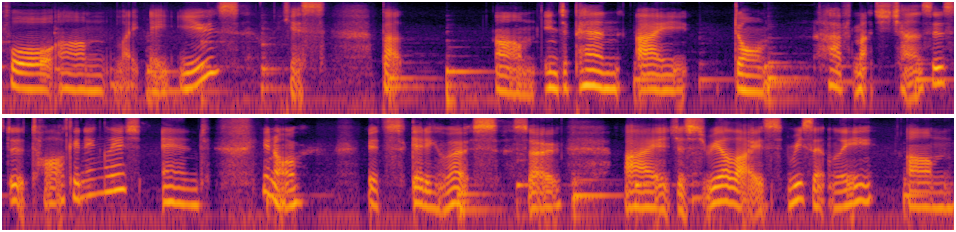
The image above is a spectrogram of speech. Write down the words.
for um, like eight years. Yes, but um, in Japan, I don't have much chances to talk in English, and you know, it's getting worse. So I just realized recently um,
